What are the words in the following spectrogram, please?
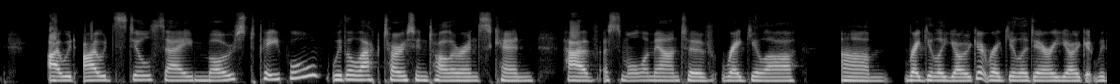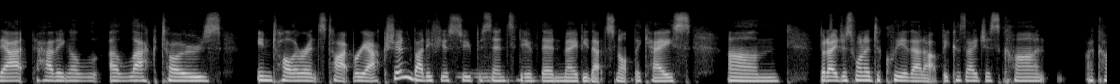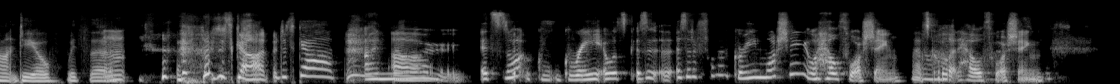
I would I would still say most people with a lactose intolerance can have a small amount of regular um, regular yogurt, regular dairy yogurt without having a, a lactose intolerance type reaction. But if you're super mm. sensitive, then maybe that's not the case. Um, but I just wanted to clear that up because I just can't I can't deal with the. Mm. I just can't. I just can't. I know um, it's not green. It was. Is it? Is it a form of greenwashing or health washing? Let's call it health washing.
